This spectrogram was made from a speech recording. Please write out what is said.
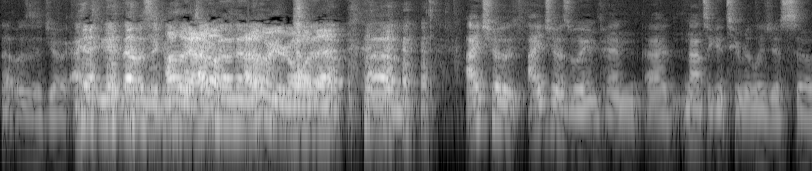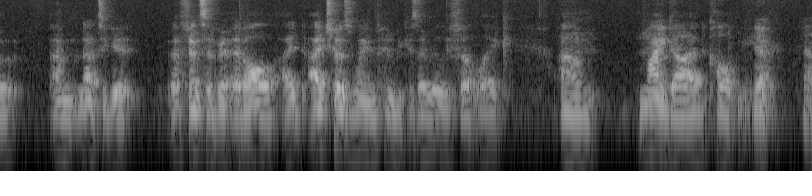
That was a joke. I, yeah, that was a I complete was like, I don't- no, no, I know no. where you're going no, with no. Um, I chose I chose William Penn uh, not to get too religious, so um, not to get offensive at all. I I chose William Penn because I really felt like um, my God called me Yeah, here. yeah.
